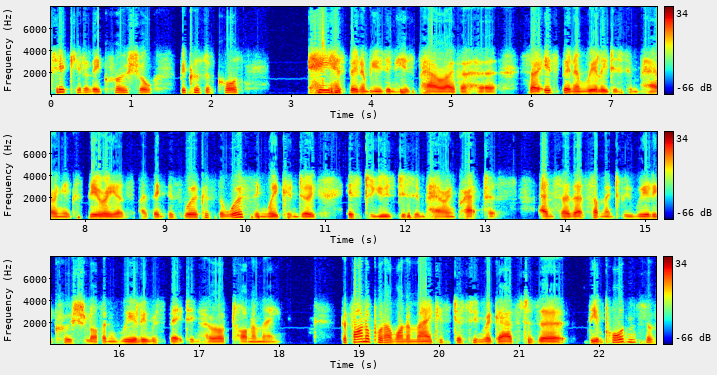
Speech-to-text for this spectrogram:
particularly crucial because, of course, he has been abusing his power over her. So it's been a really disempowering experience. I think as workers, the worst thing we can do is to use disempowering practice. And so that's something to be really crucial of and really respecting her autonomy. The final point I want to make is just in regards to the, the importance of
